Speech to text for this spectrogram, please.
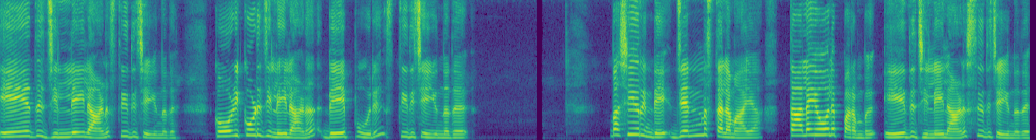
ഏത് ജില്ലയിലാണ് സ്ഥിതി ചെയ്യുന്നത്? കോഴിക്കോട് ജില്ലയിലാണ് ബേപ്പൂര് സ്ഥിതി ചെയ്യുന്നത്. ബഷീറിന്റെ ജന്മസ്ഥലമായ തലയോലപ്പറമ്പ് ഏത് ജില്ലയിലാണ് സ്ഥിതി ചെയ്യുന്നത്?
